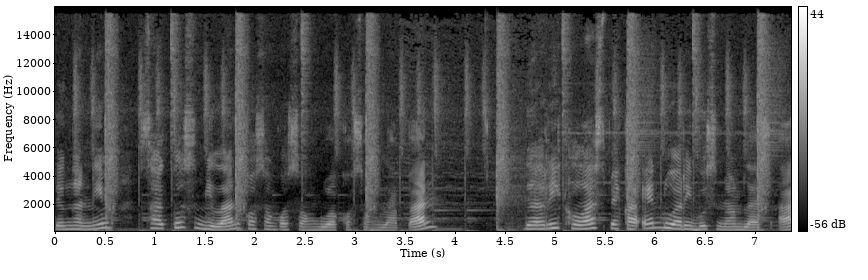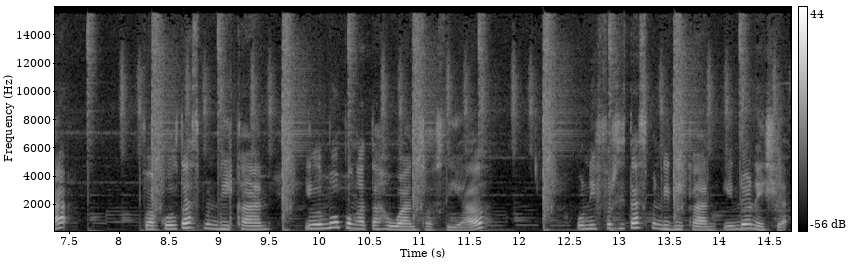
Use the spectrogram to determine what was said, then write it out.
dengan NIM 1900208 dari kelas PKN 2019A Fakultas Pendidikan Ilmu Pengetahuan Sosial Universitas Pendidikan Indonesia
